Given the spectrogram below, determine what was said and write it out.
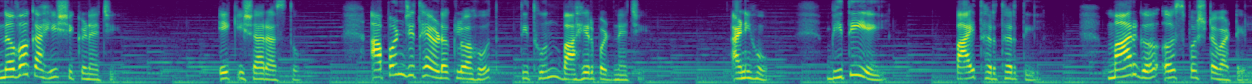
नवं काही शिकण्याची. एक इशारा असतो. आपण जिथे अडकलो आहोत तिथून बाहेर पडण्याची. आणि हो भीती येईल. पाय थरथरतील. मार्ग अस्पष्ट वाटेल.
